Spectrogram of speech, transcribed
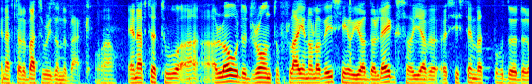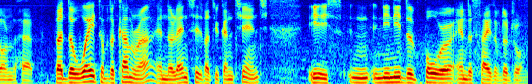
And after the battery is on the back. Wow. And after to uh, allow the drone to fly and all of this, here you have the legs, so you have a, a system that put the, the drone up. But the weight of the camera and the lenses that you can change is n- you need the power and the size of the drone.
